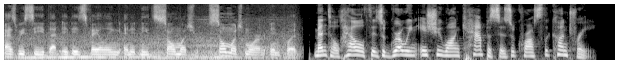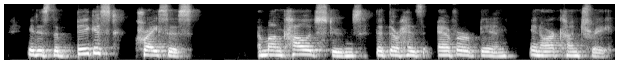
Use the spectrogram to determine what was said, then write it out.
as we see that it is failing and it needs so much so much more input. Mental health is a growing issue on campuses across the country. It is the biggest crisis among college students that there has ever been in our country.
